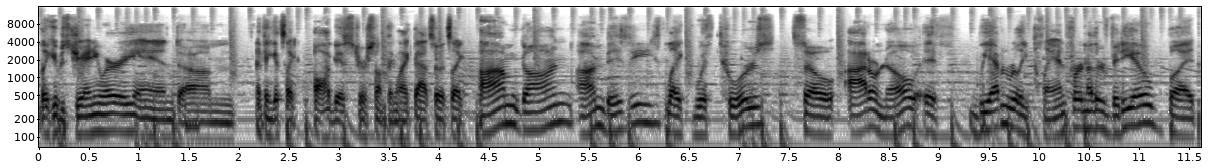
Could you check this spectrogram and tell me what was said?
like it was January and um, I think it's like August or something like that. So it's like I'm gone, I'm busy like with tours. So I don't know if we haven't really planned for another video, but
